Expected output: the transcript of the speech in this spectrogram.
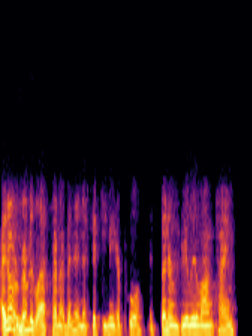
I don't remember the last time I've been in a 50 meter pool. It's been a really long time.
